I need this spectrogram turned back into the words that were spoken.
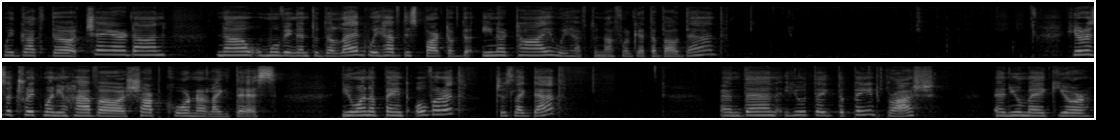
We got the chair done. Now moving into the leg, we have this part of the inner thigh. We have to not forget about that. Here is a trick when you have a sharp corner like this. You want to paint over it, just like that. And then you take the paintbrush and you make your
